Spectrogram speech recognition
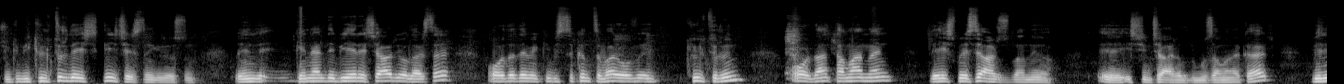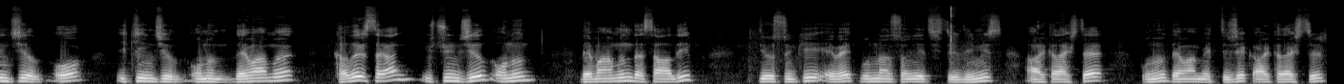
Çünkü bir kültür değişikliği içerisine giriyorsun. Beni genelde bir yere çağırıyorlarsa orada demek ki bir sıkıntı var. O kültürün Oradan tamamen değişmesi arzulanıyor e, için çağrıldım bu zamana kadar. Birinci yıl o, ikinci yıl onun devamı kalırsan üçüncü yıl onun devamını da sağlayıp diyorsun ki evet bundan sonra yetiştirdiğimiz arkadaş da bunu devam ettirecek arkadaştır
